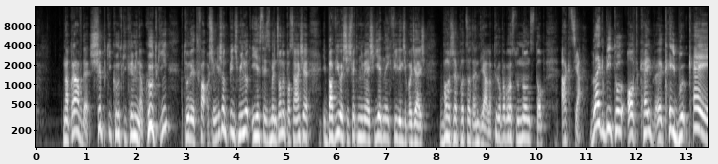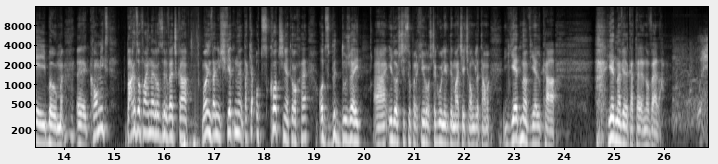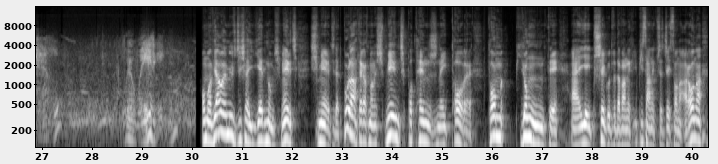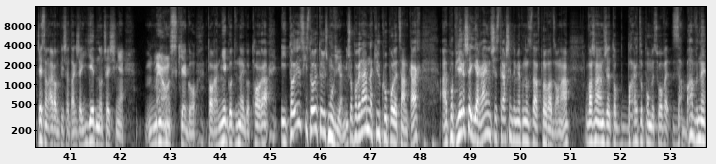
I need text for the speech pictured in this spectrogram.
naprawdę szybki, krótki kryminał. Krótki, który trwa 85 minut i jesteś zmęczony po seansie i bawiłeś się świetnie, nie miałeś jednej chwili, gdzie powiedziałeś Boże, po co ten dialog? Tylko po prostu non-stop akcja. Black Beetle od K-Boom Comics bardzo fajna rozryweczka, moim zdaniem świetny, taka odskocznia trochę od zbyt dużej e, ilości superhero, szczególnie gdy macie ciągle tam jedna wielka, jedna wielka telenowela. We're waiting. Omawiałem już dzisiaj jedną śmierć, śmierć Deadpoola, a teraz mamy śmierć potężnej Thor. Tom piąty e, jej przygód wydawanych i pisanych przez Jasona Arona. Jason Aaron pisze także jednocześnie męskiego Tora, niegodnego Tora. I to jest historia, o której już mówiłem. Już opowiadałem na kilku polecankach. Po pierwsze, jarając się strasznie tym, jak ona została wprowadzona. Uważałem, że to bardzo pomysłowe, zabawne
